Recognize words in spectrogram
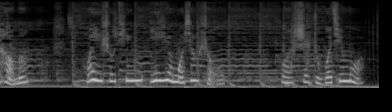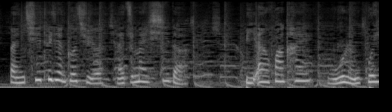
好吗？欢迎收听音乐莫相守，我是主播清墨。本期推荐歌曲来自麦西的《彼岸花开无人归》。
